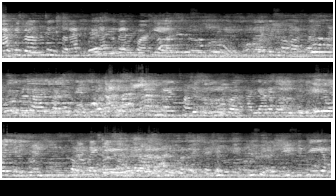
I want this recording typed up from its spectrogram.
African drums too, so that's that's the best part. Yeah. That is so awesome. So you guys, like I said, you come here and talk to me, but I gotta go to the So No, thank you. Appreciate it. This is the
